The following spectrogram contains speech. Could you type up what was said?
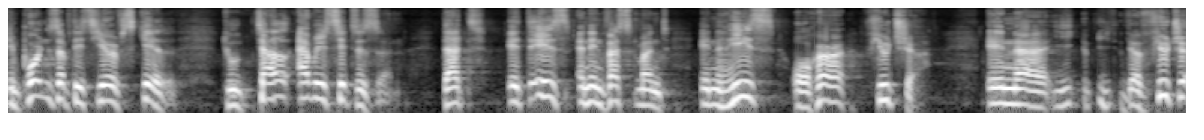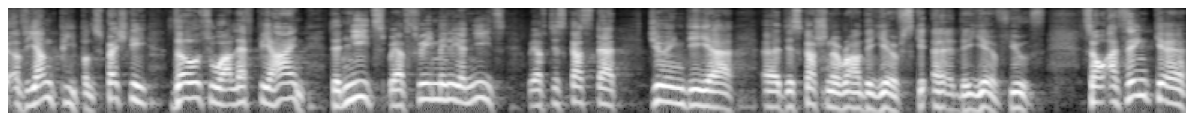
importance of this year of skill, to tell every citizen that it is an investment in his or her future in uh, the future of young people, especially those who are left behind, the NEETs. We have three million NEETs. We have discussed that during the uh, uh, discussion around the year, of, uh, the year of youth. So I think uh,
